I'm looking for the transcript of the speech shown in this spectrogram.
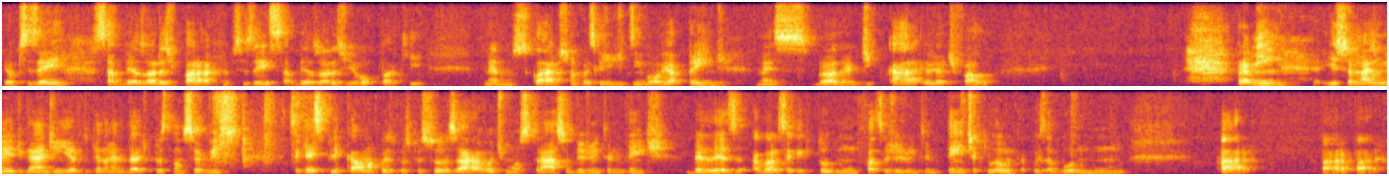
Eu precisei saber as horas de parar, eu precisei saber as horas de opa aqui menos. Claro, isso é uma coisa que a gente desenvolve e aprende. Mas, brother, de cara eu já te falo para mim, isso é mais um meio de ganhar dinheiro do que na realidade prestar um serviço. Você quer explicar uma coisa para as pessoas? Ah, eu vou te mostrar sobre jejum intermitente. Beleza. Agora, você quer que todo mundo faça jejum intermitente? Aquilo é a única coisa boa no mundo? Para. Para, para.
